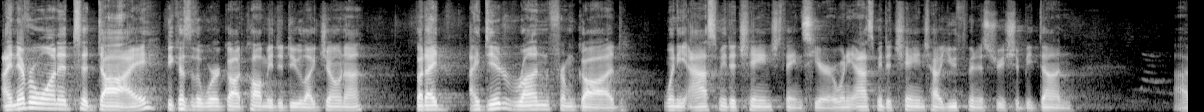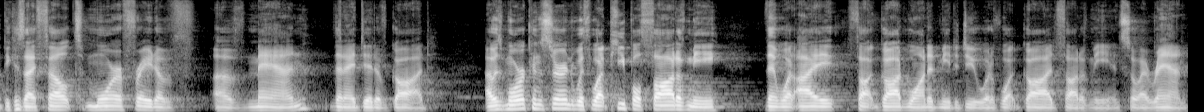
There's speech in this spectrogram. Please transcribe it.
I never wanted to die because of the work God called me to do, like Jonah, but I, I did run from God when He asked me to change things here, when He asked me to change how youth ministry should be done, uh, because I felt more afraid of, of man than I did of God. I was more concerned with what people thought of me than what I thought God wanted me to do, what of what God thought of me, and so I ran.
